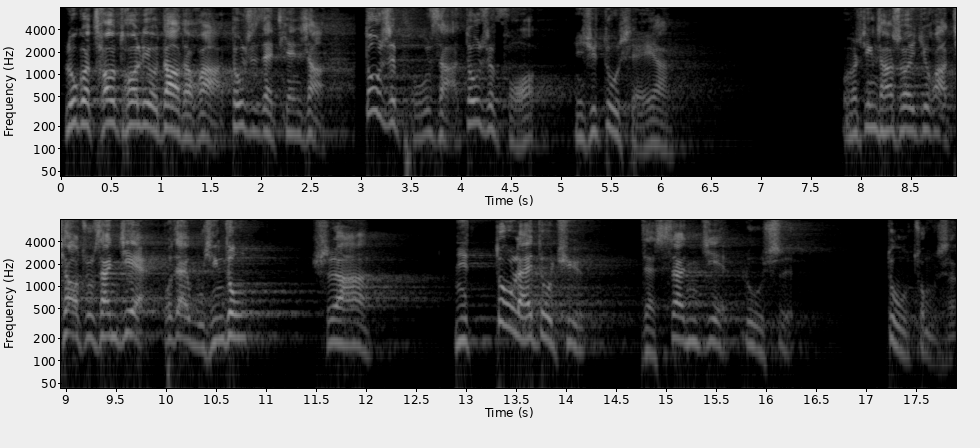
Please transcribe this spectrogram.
如果超脱六道的话，都是在天上，都是菩萨，都是佛。你去度谁呀？我们经常说一句话：“跳出三界，不在五行中。”是啊，你渡来渡去，在三界入世度众生。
